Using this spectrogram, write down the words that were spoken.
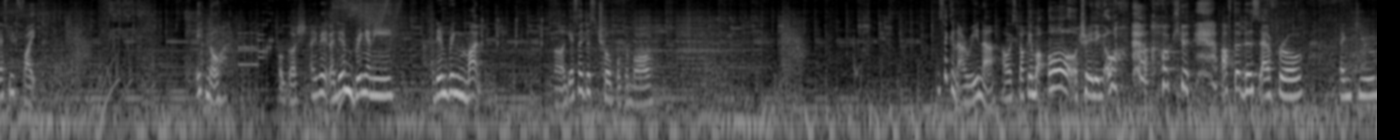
Let me fight. Eh, no. Oh gosh. I wait, I didn't bring any... I didn't bring mud. Well, I guess I just throw Pokeball. It's like an arena. I was talking about oh trading. Oh, okay. After this, Afro, thank you.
